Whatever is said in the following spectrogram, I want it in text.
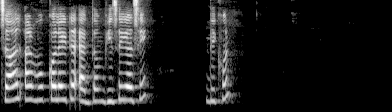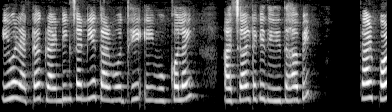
চাল আর মুগ কলাইটা একদম ভিজে গেছে। দেখুন। এবার একটা গ্রাইন্ডিং জার নিয়ে তার মধ্যে এই মুগ কলাই আর চালটাকে দিয়ে দিতে হবে। তারপর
